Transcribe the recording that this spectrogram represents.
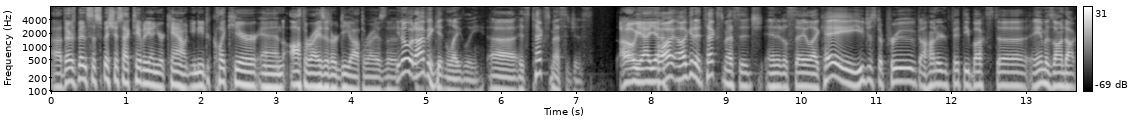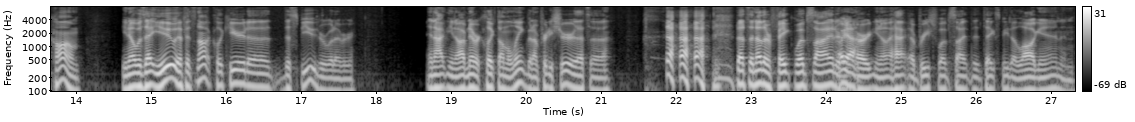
uh, there's been suspicious activity on your account. You need to click here and authorize it or deauthorize the. You know what I've been getting lately? Uh, it's text messages. oh yeah, yeah. So I, I'll get a text message and it'll say like, "Hey, you just approved 150 bucks to Amazon.com. You know, was that you? If it's not, click here to dispute or whatever." And I, you know, I've never clicked on the link, but I'm pretty sure that's a that's another fake website oh, or, Oh, yeah. or you know, a, ha- a breached website that takes me to log in and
